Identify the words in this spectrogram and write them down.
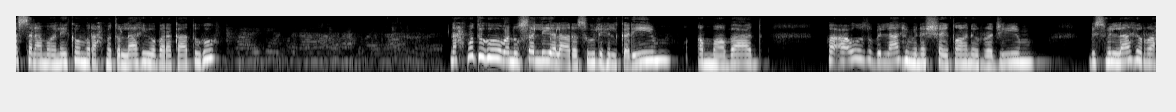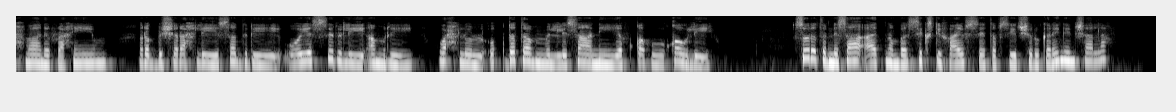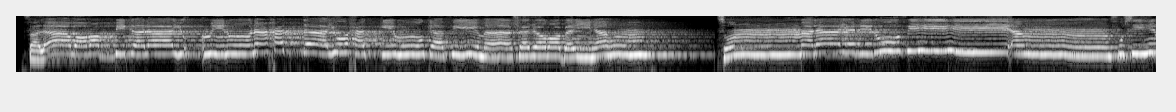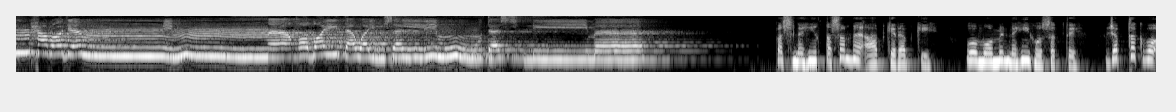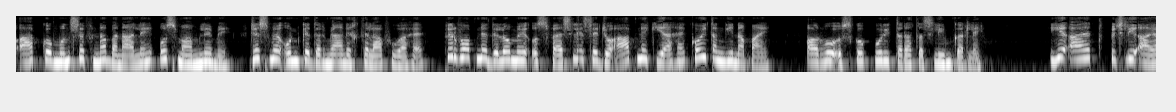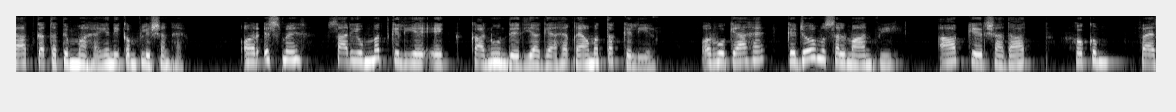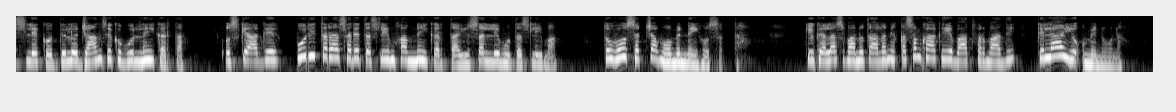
السلام علیکم و رحمۃ اللہ وبرکاتہ۔ نحمد ونسلی علیہ رسول کریم بعد، فاعوذ باللہ من الشیطان الرجیم، بسم اللہ الرحمٰن الرحیم ربش رحلی صدری ویسر علی عمری وحل العقدم السانی یفق قولی۔ صورت النساء آیت نمبر سکسٹی فائیو سے تفسیر شروع کریں گے ان شاء اللہ فلا وربك لا يؤمنون حتى يحكموك فيما شجر بينهم ثم لا يجدوا في أنفسهم حرجا مما قضيت ويسلموا تسليما پس نہیں، قسم ہے آپ کے رب کی، وہ مومن نہیں ہو سکتے۔ جب تک وہ آپ کو منصف نہ بنا لیں اس معاملے میں جس میں ان کے درمیان اختلاف ہوا ہے، پھر وہ اپنے دلوں میں اس فیصلے سے جو آپ نے کیا ہے کوئی تنگی نہ پائے اور وہ اس کو پوری طرح تسلیم کر لیں۔ یہ آیت پچھلی آیات کا تتمہ ہے یعنی کمپلیشن ہے، اور اس میں ساری امت کے لیے ایک قانون دے دیا گیا ہے قیامت تک کے لیے۔ اور وہ کیا ہے کہ جو مسلمان بھی آپ کے ارشادات، حکم فیصلے کو دل و جان سے قبول نہیں کرتا۔ اس کے آگے پوری طرح سر تسلیم خام نہیں کرتا یو سلیم تسلیمہ تو وہ سچا مومن نہیں ہو سکتا۔ کیونکہ اللہ سبحان تعالیٰ نے قسم کھا کے یہ بات فرما دی کہ لا یو امن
